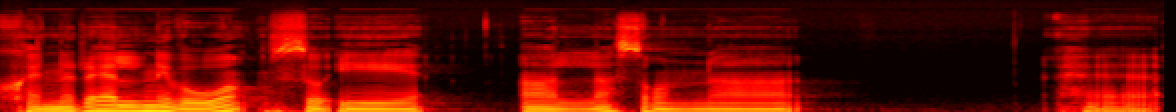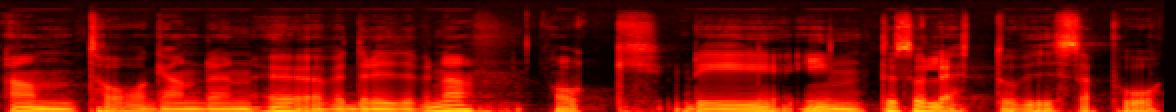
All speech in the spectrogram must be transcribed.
generell nivå så är alla sådana eh, antaganden överdrivna och det är inte så lätt att visa på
